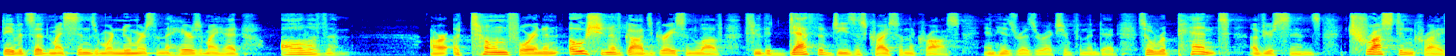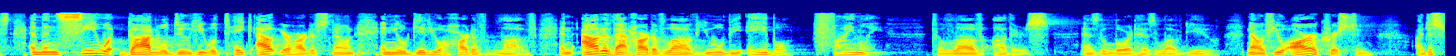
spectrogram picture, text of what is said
David said, My sins are more numerous than the hairs of my head. All of them are atoned for in an ocean of God's grace and love through the death of Jesus Christ on the cross and his resurrection from the dead. So repent of your sins, trust in Christ, and then see what God will do. He will take out your heart of stone and he will give you a heart of love. And out of that heart of love, you will be able, finally, to love others as the Lord has loved you. Now, if you are a Christian, I just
